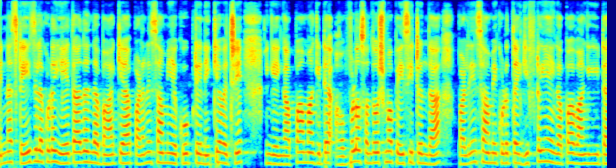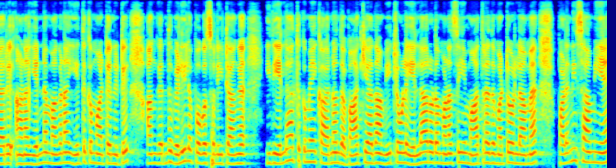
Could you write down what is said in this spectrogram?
என்ன ஸ்டேஜில் கூட ஏதாவது இந்த பாக்கியா பழனிசாமியை கூப்பிட்டு நிற்க வச்சு இங்கே எங்கள் அப்பா அம்மா கிட்ட அவ்வளோ சந்தோஷமாக பேசிகிட்டு இருந்தா பழனிசாமி கொடுத்த கிஃப்ட்டையும் எங்கள் அப்பா வாங்கிக்கிட்டாரு. ஆனால் என்ன மகனாக ஏற்றுக்க மாட்டேன்னுட்டு அங்கேருந்து வெளியில் போக சொல்லிட்டாங்க. இது எல்லாத்துக்குமே காரணம் இந்த பாக்கியா தான். வீட்டில் உள்ள எல்லாரோட மனசையும் மாற்றுறது மட்டும் இல்லாமல் பழனிசாமியை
